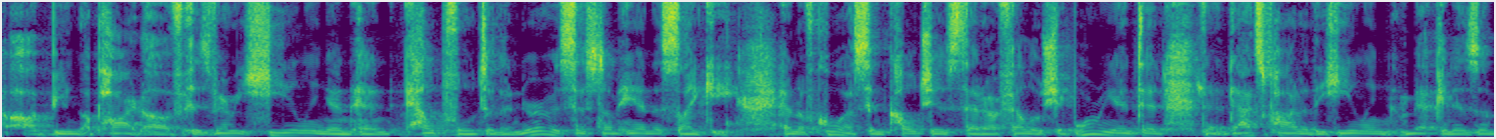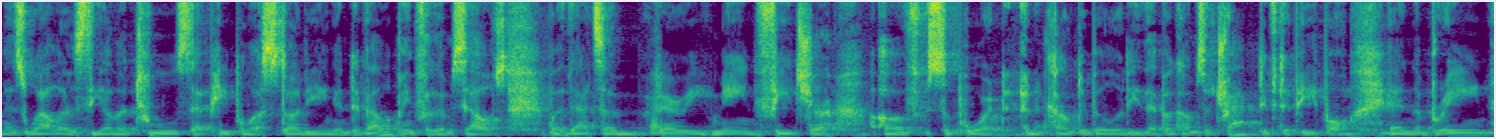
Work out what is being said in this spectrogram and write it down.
uh, being a part of is very healing and, and helpful to the nervous system and the psyche. And of course, in cultures that are fellowship oriented, that that's part of the healing mechanism as well as the other tools that people are studying and developing for themselves. But that's a very main feature of support and accountability that becomes attractive to people. And the brain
